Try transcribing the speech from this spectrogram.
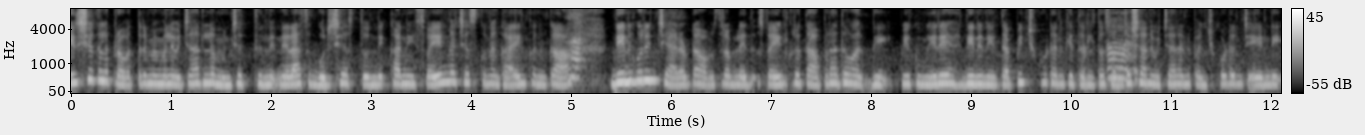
ఈర్ష్యగల ప్రవర్తన మిమ్మల్ని విచారణలో ముంచెత్తుంది నిరాశ గురి చేస్తుంది. కానీ స్వయంగా చేసుకున్న గాయం కనుక దీని గురించి ఏడవటం అవసరం లేదు. స్వయంకృత అపరాధం అది. మీకు మీరే దీనిని తప్పించుకోవడానికి ఇతరులతో సంతోషాన్ని విచారాన్ని పంచుకోవడం చేయండి.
